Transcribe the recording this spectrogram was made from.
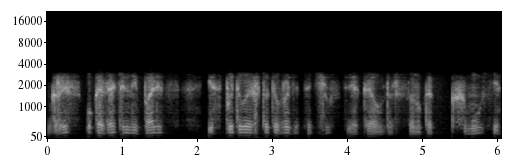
грыз указательный палец, испытывая что-то вроде сочувствия к Элдерсону, как к мухе,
